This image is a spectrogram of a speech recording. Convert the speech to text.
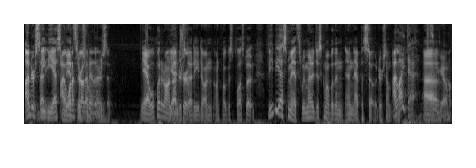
understudy. VBS I want to throw that in understudy. Yeah, we'll put it on yeah, understudied on, on Focus Plus. But VBS myths, we might have just come up with an, an episode or something. I like that. Uh, there you go.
